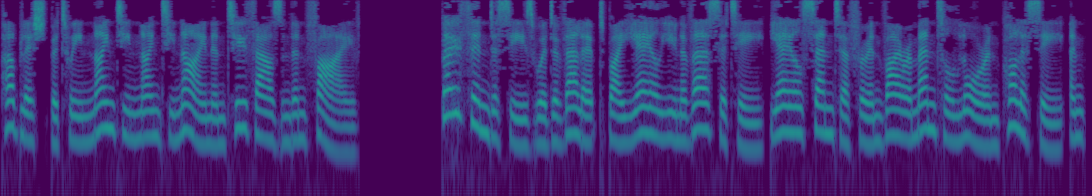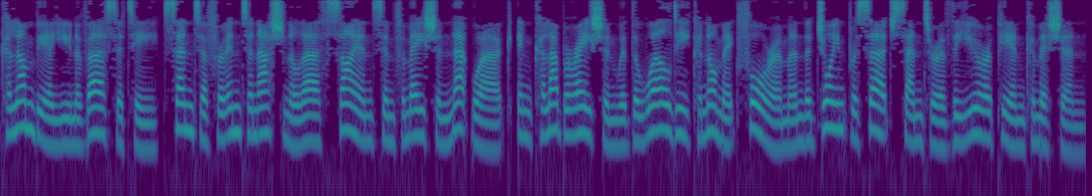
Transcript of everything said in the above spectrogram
published between 1999 and 2005. Both indices were developed by Yale University Yale Center for Environmental Law and Policy and Columbia University Center for International Earth Science Information Network in collaboration with the World Economic Forum and the Joint Research Center of the European Commission.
